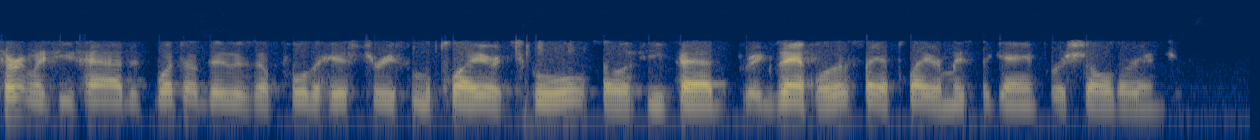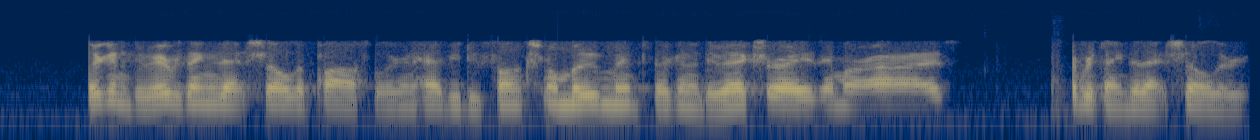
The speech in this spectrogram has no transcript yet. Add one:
certainly if you've had what they'll do is they'll pull the history from the player at school. So if you've had, for example, let's say a player missed a game for a shoulder injury, they're going to do everything to that shoulder possible. They're going to have you do functional movements. They're going to do X-rays, MRIs, everything to that shoulder.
